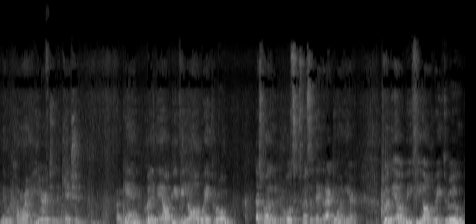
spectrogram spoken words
Then we come around here to the kitchen. Again, putting the LPV all the way through. That's probably the most expensive thing that I do in here. Putting the LPV all the way through.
